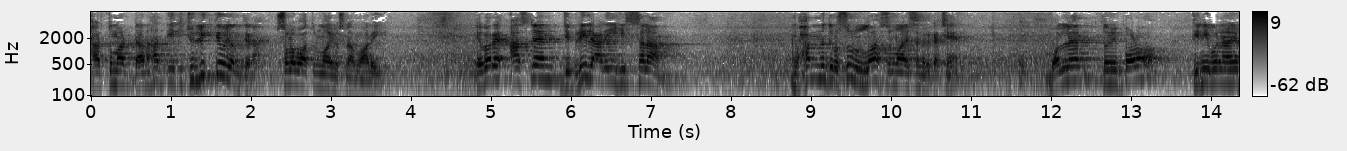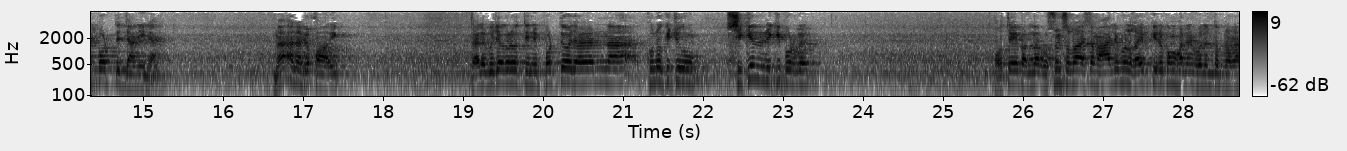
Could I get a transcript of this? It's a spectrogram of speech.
আর তোমার ডান হাত দিয়ে কিছু লিখতেও জানতে না সালাওয়াতুল্লাহ ইসলাম আলী এবারে আসলেন জিবরিল আলী ইসালাম মোহাম্মদ রসুল্লাহ সাল্লাহ ইসলামের কাছে বললেন, তুমি পড়ো। তিনি বললেন, আমি পড়তে জানি না। না তাহলে বোঝা গেল তিনি পড়তেও জানেন না, কোনো কিছু শিখেন কি পড়বেন? অতএব আল্লাহ রসুন সাল্লাহ আসলাম আলিমুল গাইব কীরকম হলেন বলেন তো আপনারা?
